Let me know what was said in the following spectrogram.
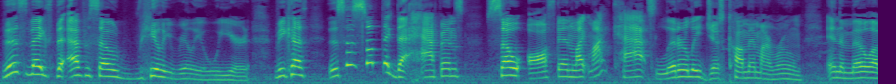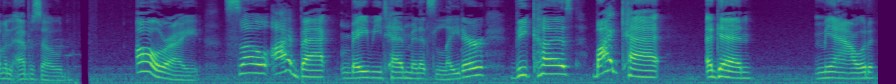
this makes the episode really, really weird because this is something that happens so often. Like, my cats literally just come in my room in the middle of an episode. Alright, so I back maybe 10 minutes later because my cat, again, meowed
